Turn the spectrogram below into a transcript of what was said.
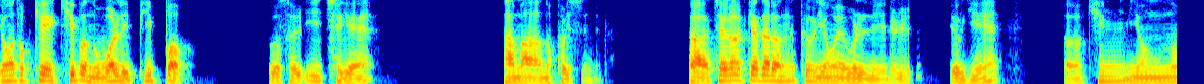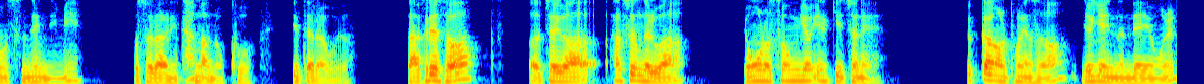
영어 독해의 기본 원리 비법 그것을 이 책에 담아 놓고 있습니다. 자, 제가 깨달은 그 영어의 원리를 여기에 어, 김영노 선생님이 고스란히 담아 놓고 있더라고요. 자, 그래서 어, 제가 학생들과 영어로 성경 읽기 전에 특강을 통해서 여기에 있는 내용을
